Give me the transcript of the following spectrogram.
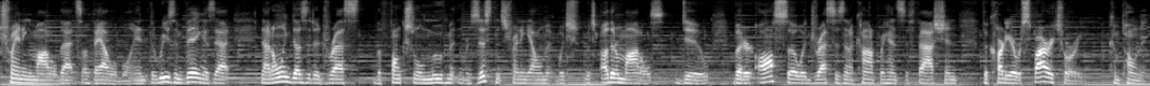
training model that's available. And the reason being is that not only does it address the functional movement and resistance training element, which, which other models do, but it also addresses in a comprehensive fashion the cardiorespiratory component.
